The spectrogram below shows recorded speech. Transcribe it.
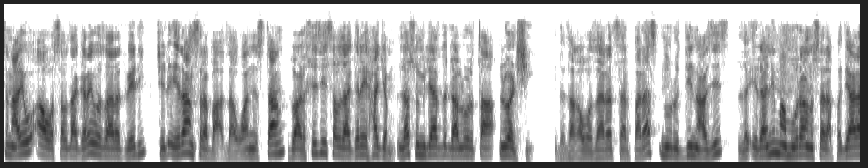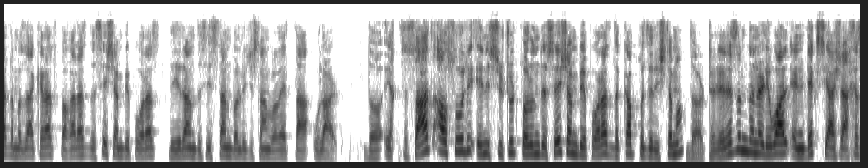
صنایعو او سوداګرۍ وزارت ویلي چې له ایران سره به د افغانستان دوه اړخیزې سوداګرۍ حجم لسو میلیارد ډالرو ته لوړ شي. د دغه وزارت سرپرست نورالدین عزیز له ایراني مامورانو سره په دې اړه د مذاکراتو په غرض د سې شنبې په ورځ د ایران د سیستان بلوچستان ولایت ته ولاړ. د اقتصاد او سولې انسټیټوټ پرون د سې شنبې په ورځ د کب په درویشت مه د ټرریزم د نړیوال انډکس یا شاخص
